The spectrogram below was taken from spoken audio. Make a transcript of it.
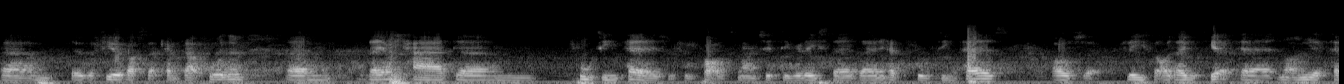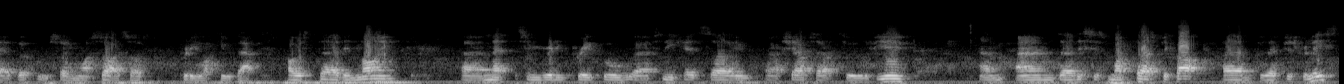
Um, there was a few of us that camped out for them. Um, they only had um, 14 pairs, which was part of the Slam City release there. They only had 14 pairs. I was uh, pleased that I was able to get a pair, not only a pair, but also my size. So pretty lucky with that. I was third in line, uh, met some really pretty cool uh, so uh, shouts out to all of you. Um, and uh, this is my first pickup because um, they've just released,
